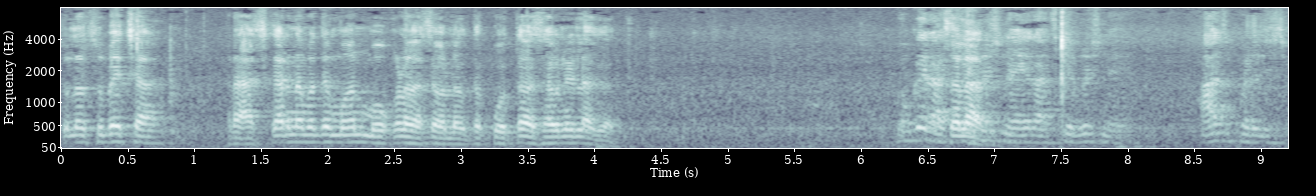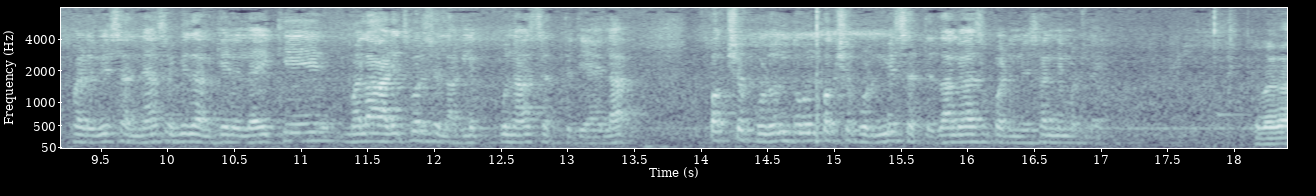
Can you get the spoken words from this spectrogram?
तुला शुभेच्छा. राजकारणामध्ये मन मोकळं असावं लागतं कोतं असावं नाही लागत. ओके. राजकीय प्रश्न आहे राजकीय प्रश्न आहे. आज फडणवीस फडणवीसांनी असं विधान केलेलं आहे की मला अडीच वर्ष लागले पुन्हा सत्तेत यायला. पक्ष फोडून दोन पक्ष फोडून मी सत्तेत आलो असं फडणवीसांनी म्हटलंय. बघा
